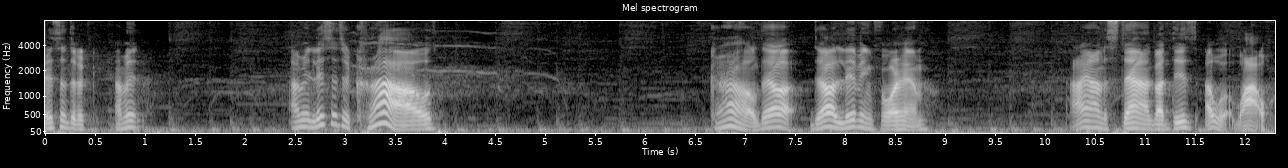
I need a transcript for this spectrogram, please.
Listen to the. I mean. I mean, listen to the crowd. Girl, they are they are living for him. I understand, but this. Oh wow.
